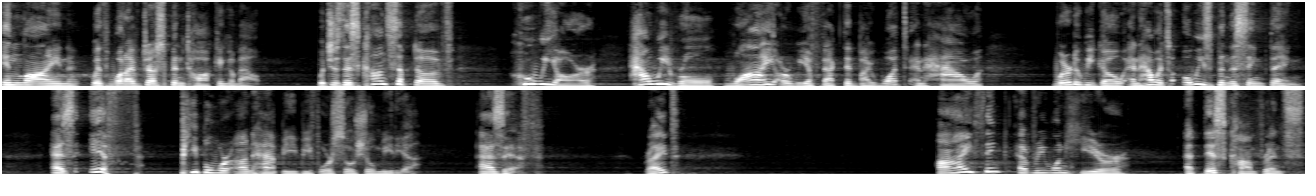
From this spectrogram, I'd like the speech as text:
in line with what I've just been talking about, which is this concept of who we are how we roll, why are we affected by what and how, where do we go, and how it's always been the same thing. As if people were unhappy before social media. As if. Right? I think everyone here at this conference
